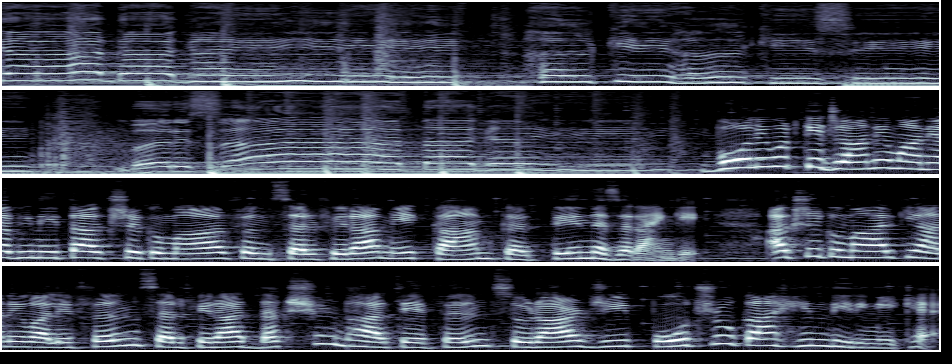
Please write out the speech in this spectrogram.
याद आ गई। हल्की हल्की सी बरसात आ गई। बॉलीवुड के जाने माने अभिनेता अक्षय कुमार फ़िल्म सरफिरा में काम करते नज़र आएँगे। अक्षय कुमार की आने वाली फ़िल्म सरफिरा दक्षिण भारतीय फ़िल्म सुरार जी पोट्रू का हिंदी रिमेक है।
